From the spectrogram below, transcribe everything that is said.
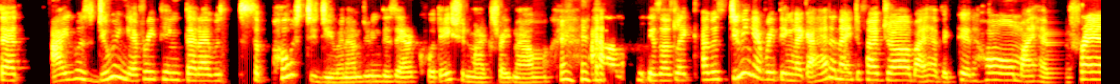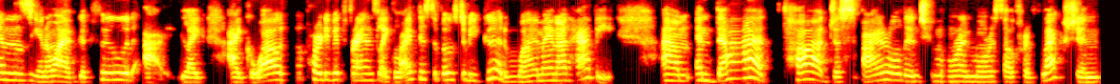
that I was doing everything that I was supposed to do. And I'm doing these air quotation marks right now um, because I was like, I was doing everything. Like I had a nine to five job. I have a good home. I have friends, you know, I have good food. I like, I go out party with friends. Like life is supposed to be good. Why am I not happy? Um, and that thought just spiraled into more and more self reflection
